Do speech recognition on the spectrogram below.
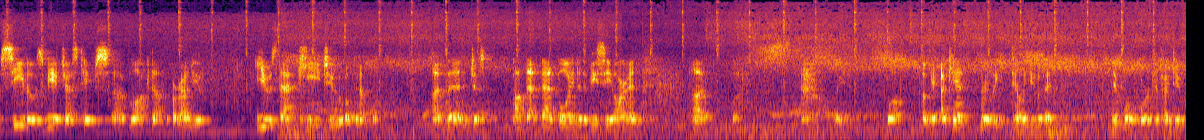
See those VHS tapes uh, locked up around you? Use that key to open up one. Uh, then just pop that bad boy into the VCR and, uh. Well, okay, I can't really tell you. It, it won't work if I do.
